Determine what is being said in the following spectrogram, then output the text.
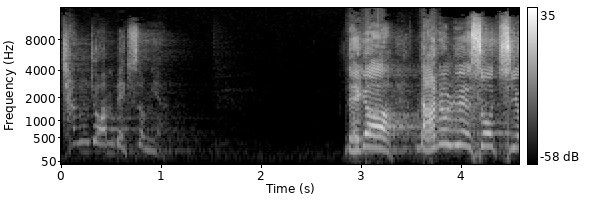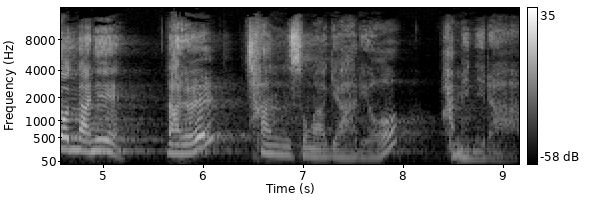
창조한 백성이야. 내가 나를 위해서 지었나니 나를 찬송하게 하려 함이니라.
